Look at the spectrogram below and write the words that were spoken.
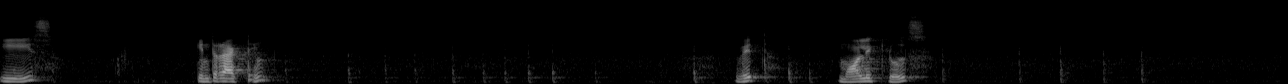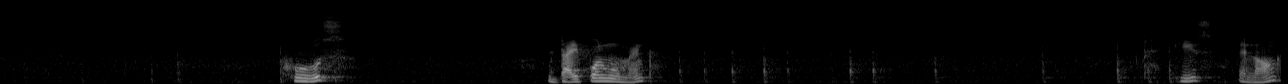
is interacting with molecules whose dipole moment is along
